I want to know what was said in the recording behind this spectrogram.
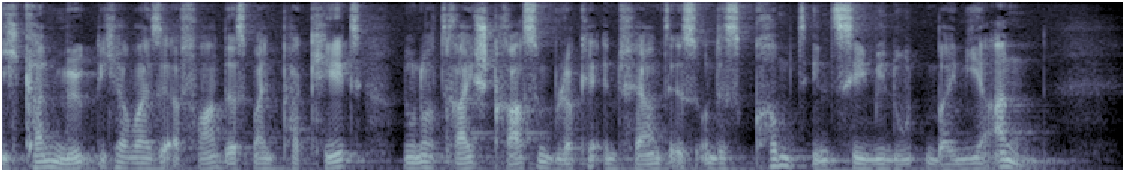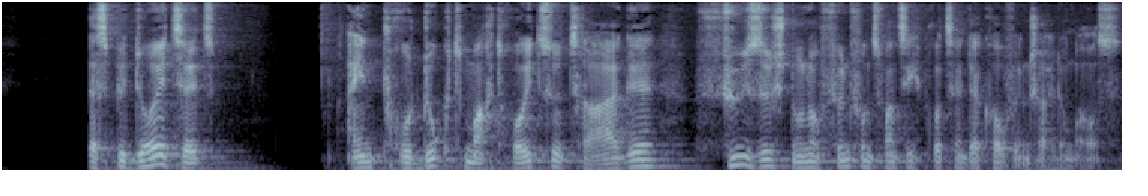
ich kann möglicherweise erfahren, dass mein Paket nur noch drei Straßenblöcke entfernt ist und es kommt in zehn Minuten bei mir an. Das bedeutet, ein Produkt macht heutzutage physisch nur noch 25 Prozent der Kaufentscheidung aus.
